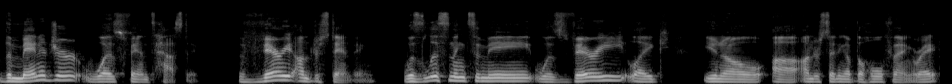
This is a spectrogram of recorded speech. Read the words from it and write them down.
the manager was fantastic, very understanding, was listening to me, was very like you know uh understanding of the whole thing right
